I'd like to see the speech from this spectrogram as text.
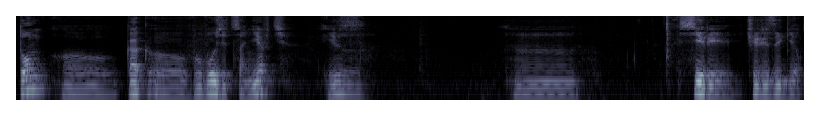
том, как вывозится нефть из Сирии через ИГИЛ.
